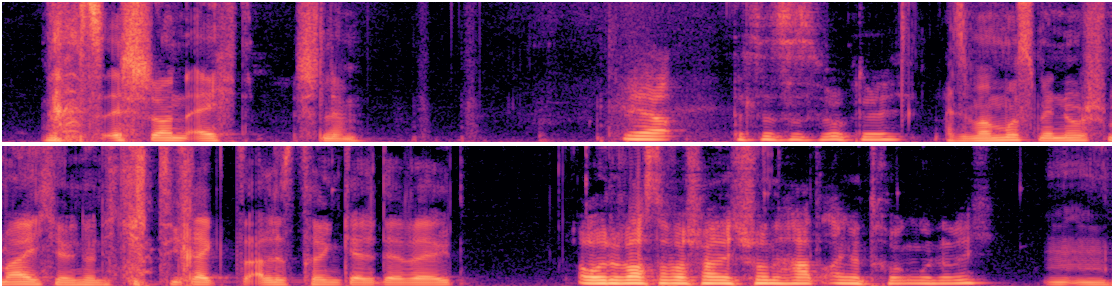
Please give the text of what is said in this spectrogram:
das ist schon echt schlimm. Ja, das ist es wirklich. Also man muss mir nur schmeicheln und ich gebe direkt alles Trinkgeld der Welt. Aber du warst doch wahrscheinlich schon hart angetrunken, oder nicht? Mm -mm.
